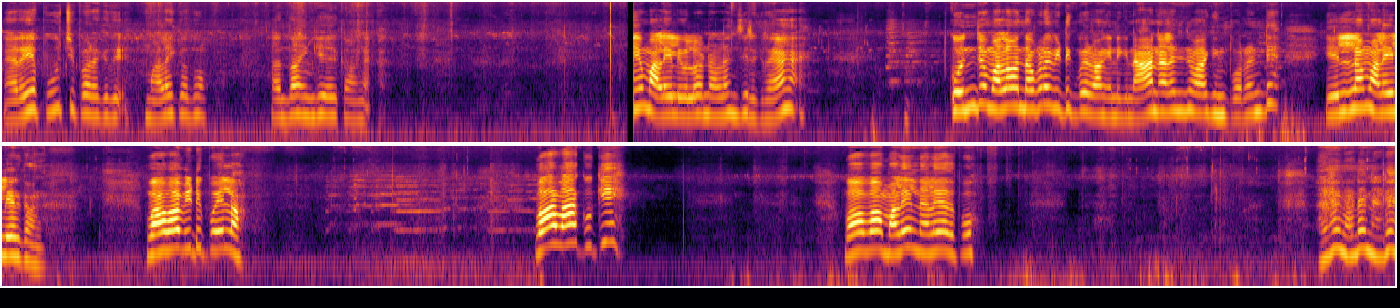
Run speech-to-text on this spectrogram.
நிறைய பூச்சி பறக்குது. மலைக்கதும். அதுதான் இங்கே இருக்காங்க. மலையில் இவ்வளோ நனைஞ்சிருக்கிறேன் கொஞ்சம் மழை வந்தால் கூட வீட்டுக்கு போயிடுவாங்க. இன்றைக்கி நான் நனைஞ்சு வாக்கிங் போகிறேன்ட்டு எல்லாம் மலையிலே இருக்காங்க. வா வா வீட்டுக்கு போயிடலாம். வா வா குக்கி. வா வா மலையில் நிலையாது போ. நட நட நட.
